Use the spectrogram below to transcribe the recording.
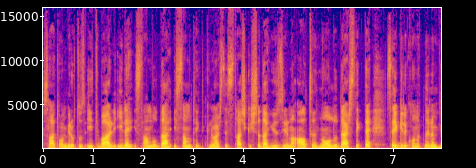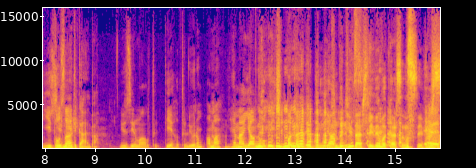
saat 11.30 itibariyle İstanbul'da İstanbul Teknik Üniversitesi Taşkışla'da 126 Noğlu derslikte sevgili konuklarım Yiğit 127 Ozar. galiba. 126 diye hatırlıyorum ama hemen yanda olduğu için bakabilir dinleyicilerimiz. Yandaki dersliğe bakarsanız. Evet.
